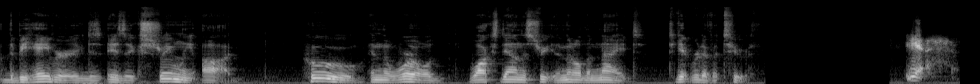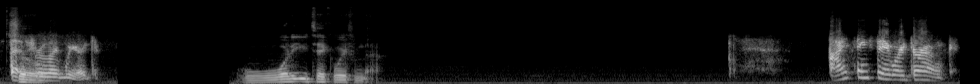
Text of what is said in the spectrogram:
the behavior is, is extremely odd. Who in the world walks down the street in the middle of the night to get rid of a tooth? Yes, that's So- really weird. What do you take away from that? I think they were drunk.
